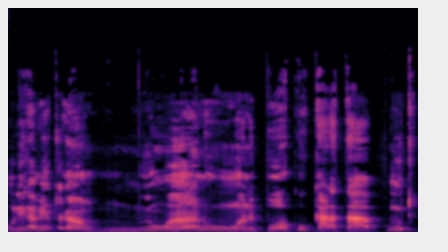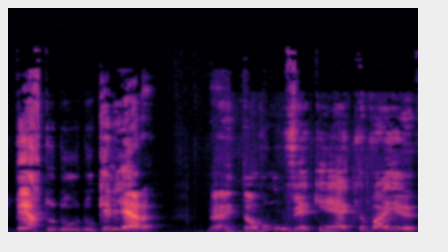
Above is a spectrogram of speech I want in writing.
o ligamento não. Um ano, um ano e pouco, o cara tá muito perto do, do que ele era. Né? Então vamos ver quem é que vai,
